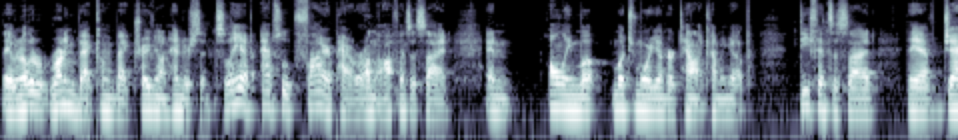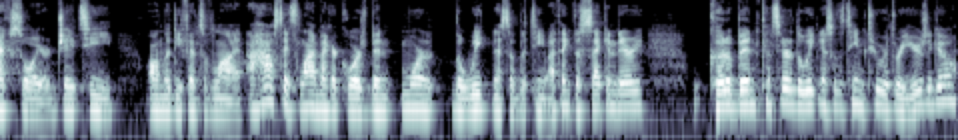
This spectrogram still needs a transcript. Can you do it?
They have another running back coming back, TreVeyon Henderson. So they have absolute firepower on the offensive side, and only mu- much more younger talent coming up. Defensive side, they have Jack Sawyer, JT, on the defensive line. Ohio State's linebacker core has been more the weakness of the team. I think the secondary could have been considered the weakness of the team two or three years ago.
